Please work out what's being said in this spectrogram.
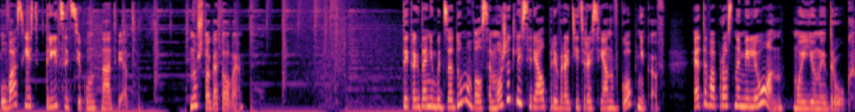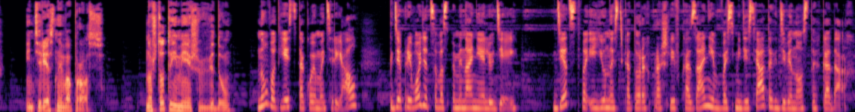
У вас есть 30 секунд на ответ. Ну что, готовы? Ты когда-нибудь задумывался, может ли сериал превратить россиян в гопников? Это вопрос на миллион, мой юный друг. Интересный вопрос. Но что ты имеешь в виду? Ну вот есть такой материал, где приводятся воспоминания людей, детство и юность которых прошли в Казани в 80-х-90-х годах.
